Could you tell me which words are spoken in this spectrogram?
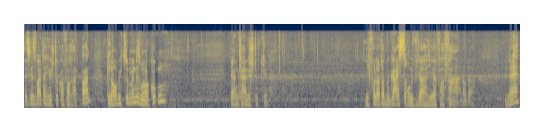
Jetzt geht es weiter hier ein Stück auf der Radbahn. Glaube ich zumindest. Mal gucken. Ja, ein kleines Stückchen. Nicht vor lauter Begeisterung wieder hier verfahren oder. Ne?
